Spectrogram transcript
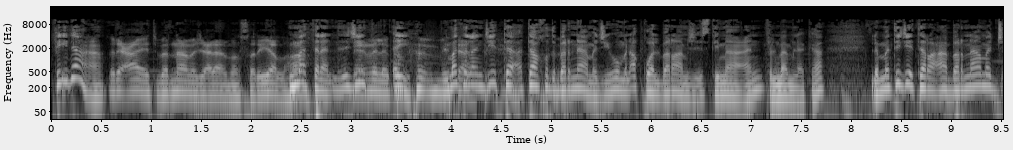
في إذاعة. رعاية برنامج علاء المنصري يلا. مثلا جيت أي. مثلا جيت تا- تاخذ برنامجي هو من أقوى البرامج استماعا في المملكة. لما تجي ترى برنامج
